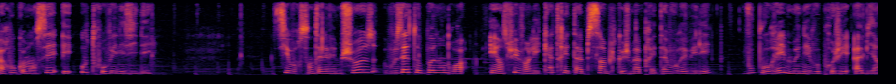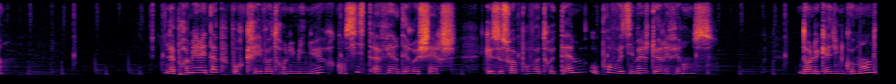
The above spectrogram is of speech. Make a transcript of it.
par où commencer et où trouver les idées? Si vous ressentez la même chose, vous êtes au bon endroit, et en suivant les quatre étapes simples que je m'apprête à vous révéler, vous pourrez mener vos projets à bien. La première étape pour créer votre enluminure consiste à faire des recherches, que ce soit pour votre thème ou pour vos images de référence. Dans le cas d'une commande,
